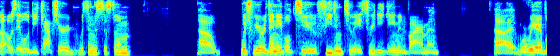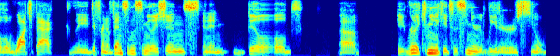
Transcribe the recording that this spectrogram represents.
uh, was able to be captured within the system, uh, which we were then able to feed into a 3D game environment uh, where we were able to watch back the different events in the simulations and then build uh, it really communicates to the senior leaders you know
